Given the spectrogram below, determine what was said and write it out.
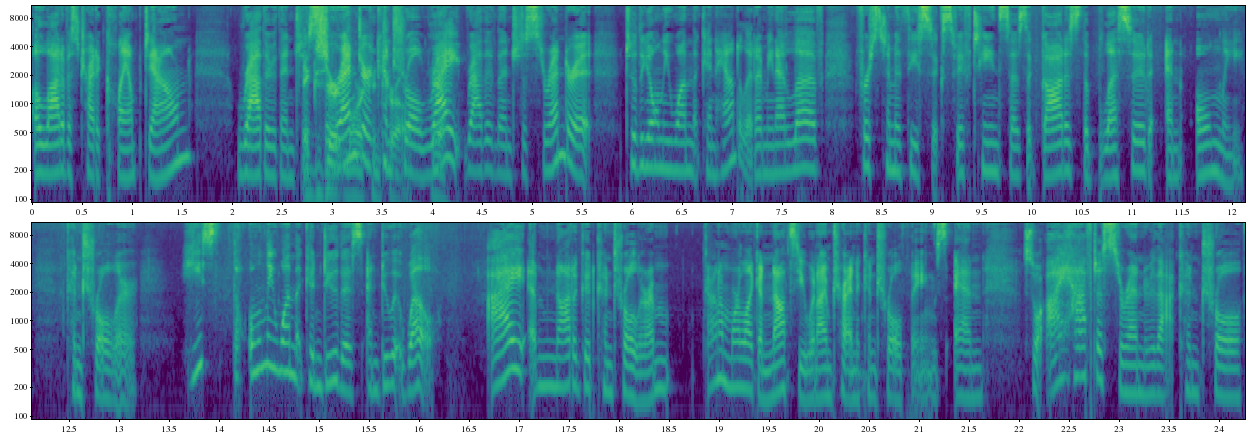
a lot of us try to clamp down rather than to Exert surrender control, control yeah. right rather than to surrender it to the only one that can handle it i mean i love 1 timothy 6.15 says that god is the blessed and only controller he's the only one that can do this and do it well i am not a good controller i'm kind of more like a Nazi when I'm trying to control things. And so I have to surrender that control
